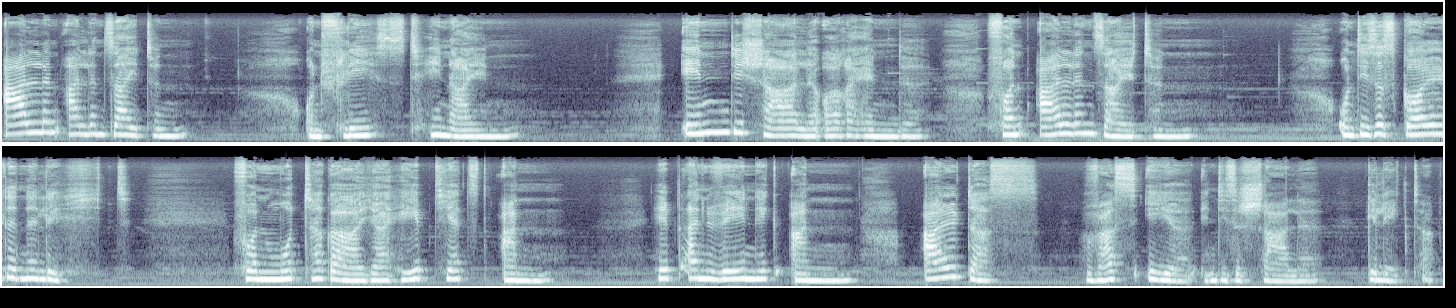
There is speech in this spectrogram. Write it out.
allen, allen Seiten und fließt hinein in die Schale eurer Hände von allen Seiten. Und dieses goldene Licht von Mutter Gaia hebt jetzt an, hebt ein wenig an all das, was ihr in diese Schale gelegt habt.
